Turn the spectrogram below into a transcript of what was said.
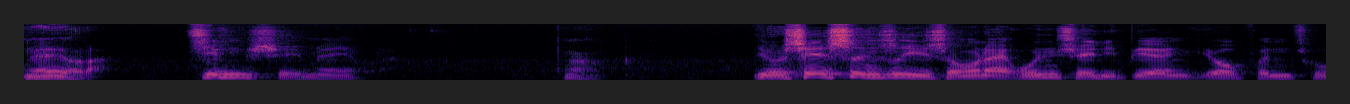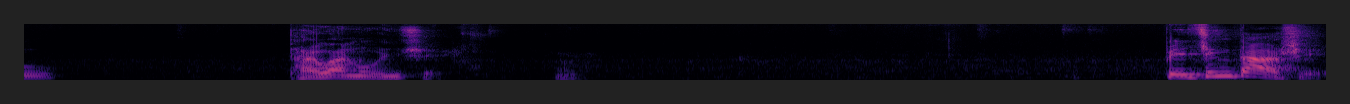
没有了，经学没有了，啊，有些甚至于什么呢？文学里边又分出台湾文学，啊，北京大学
